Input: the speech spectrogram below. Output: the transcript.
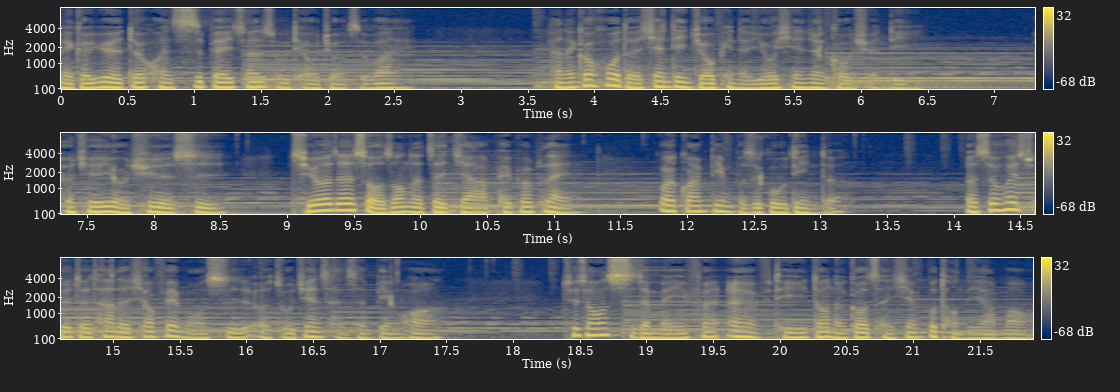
每个月兑换四杯专属调酒之外，还能够获得限定酒品的优先认购权利。而且有趣的是。持有者手中的这家 Paper Plan 外观并不是固定的，而是会随着它的消费模式而逐渐产生变化，最终使得每一份 NFT 都能够呈现不同的样貌。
